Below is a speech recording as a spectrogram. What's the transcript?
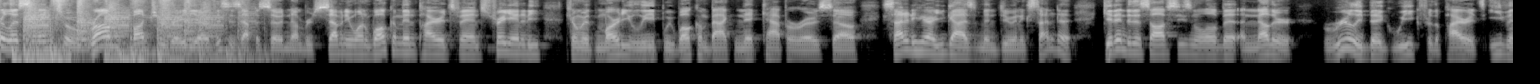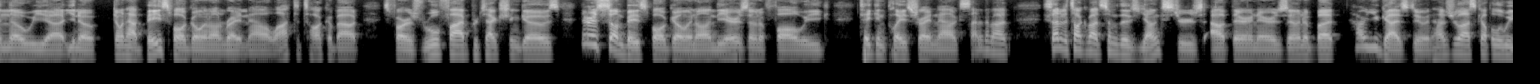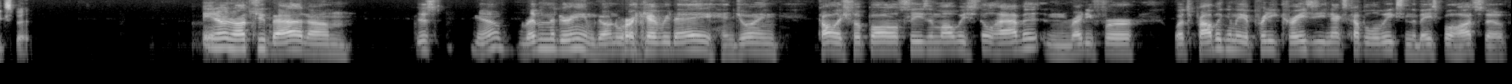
You are listening to Rum Bunter Radio. This is episode number 71. Welcome in, Pirates fans. Trey Hannity, joined with Marty Leap. We welcome back Nick Caparoso. Excited to hear how you guys have been doing. Excited to get into this offseason a little bit. Another really big week for the Pirates, even though we, uh, you know, don't have baseball going on right now. A lot to talk about as far as Rule 5 protection goes. There is some baseball going on. The Arizona Fall League taking place right now. Excited about excited to talk about some of those youngsters out there in Arizona. But how are you guys doing? How's your last couple of weeks been? You know, not too bad. Um, just you know, living the dream, going to work every day, enjoying college football season while we still have it, and ready for what's probably going to be a pretty crazy next couple of weeks in the baseball hot stove.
